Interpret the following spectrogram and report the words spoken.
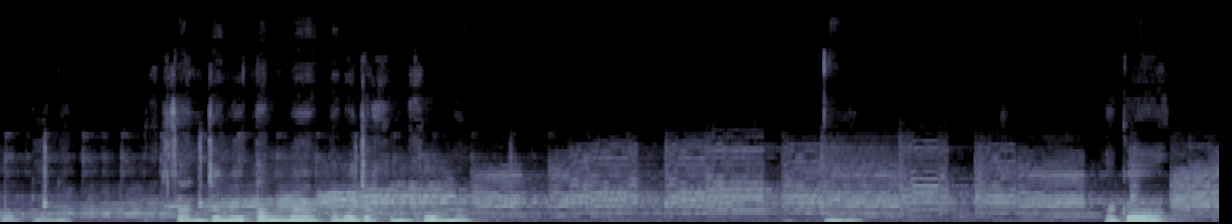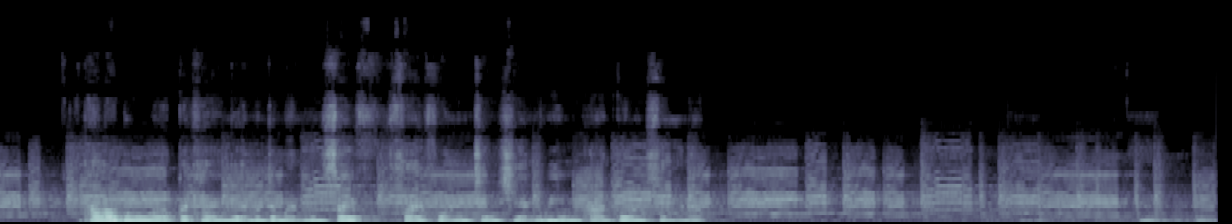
ขอบเหรียญนะสันจะไม่ตั้งมากแต่ว่าจะคมคมๆครับนี่ครับแล้วก็ถ้าเราดูนะตะแคงเหรียญมันจะเหมือนเป็นไส้สายฝนเฉียงเฉียงๆวิ่งผ่านตัวหนังสือนะครับนี่ครับ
